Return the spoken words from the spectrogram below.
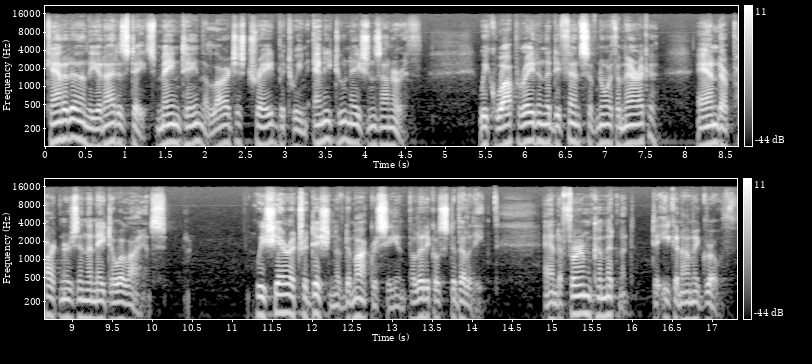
Canada and the United States maintain the largest trade between any two nations on earth. We cooperate in the defense of North America and are partners in the NATO alliance. We share a tradition of democracy and political stability and a firm commitment to economic growth.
